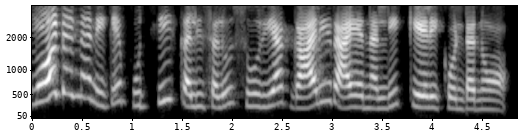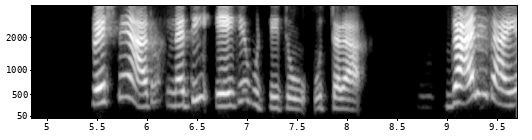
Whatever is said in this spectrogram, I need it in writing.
ಮೋಡಣ್ಣನಿಗೆ ಬುದ್ಧಿ ಕಲಿಸಲು ಸೂರ್ಯ ಗಾಳಿರಾಯನಲ್ಲಿ ಕೇಳಿಕೊಂಡನು. ಪ್ರಶ್ನೆ ಆರು, ನದಿ ಹೇಗೆ ಹುಟ್ಟಿತು? ಉತ್ತರ ಗಾಳಿರಾಯ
